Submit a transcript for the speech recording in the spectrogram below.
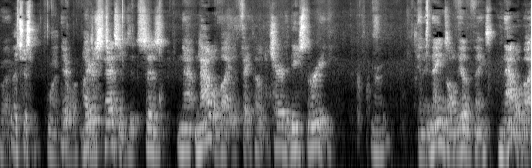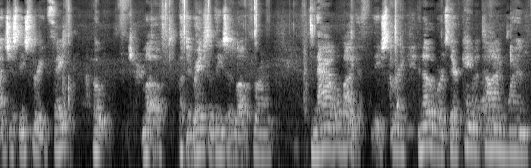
Right. That's just my There, thought. I there's just, a passage that says, now, now abideth faith, hope, and charity, to these three. Right. And it names all the other things. Now abides just these three faith, hope, love. But the greatest of these is love. right. Now abideth these three. In other words, there came a time when,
